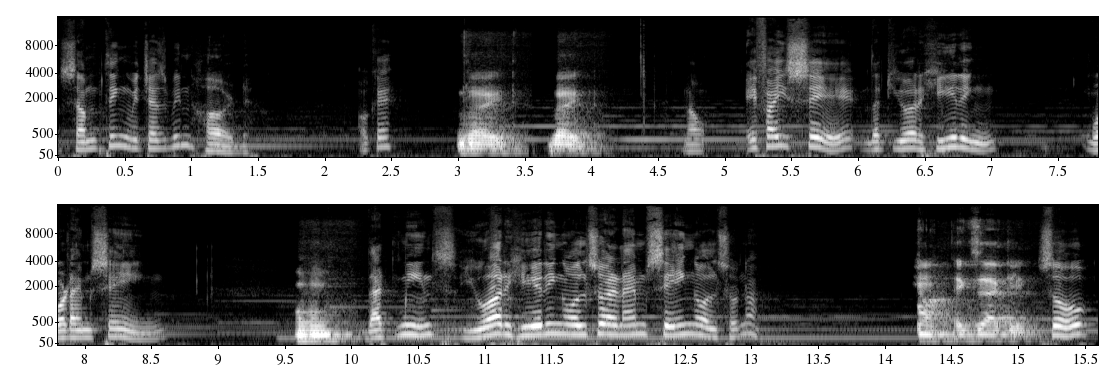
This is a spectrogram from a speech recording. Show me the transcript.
something which has been heard okay Right. Right. now if i say that you are hearing what i'm saying Mm-hmm. that means you are hearing also and i'm saying also na Huh, exactly. so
